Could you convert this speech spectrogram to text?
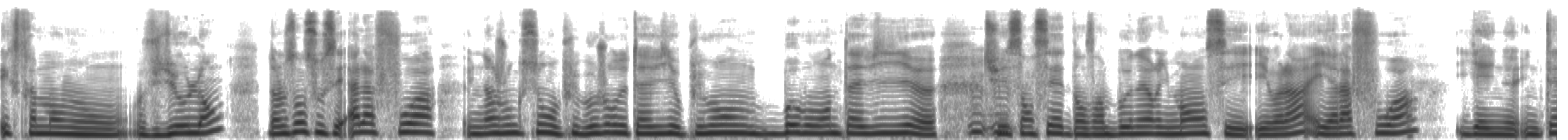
extrêmement violent, dans le sens où c'est à la fois une injonction au plus beau jour de ta vie, au plus beau, beau moment de ta vie, euh, tu es censé être dans un bonheur immense, et, et voilà, et à la fois, il y a une, une telle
